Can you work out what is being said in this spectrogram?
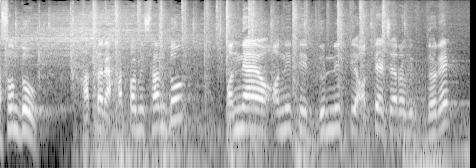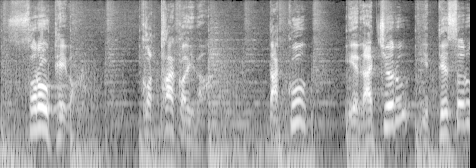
ଆସନ୍ତୁ ହାତରେ ହାତ ମିଶାନ୍ତୁ ଅନ୍ୟାୟ ଅନୀତି ଦୁର୍ନୀତି ଅତ୍ୟାଚାର ବିରୁଦ୍ଧରେ ସ୍ୱର ଉଠାଇବା କଥା କହିବା ତାକୁ ଏ ରାଜ୍ୟରୁ ଏ ଦେଶରୁ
